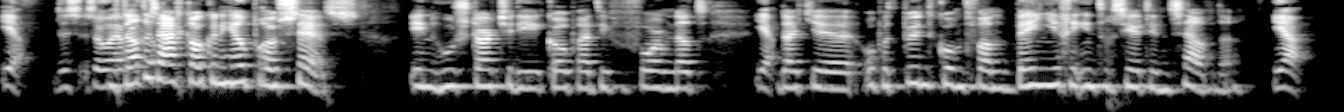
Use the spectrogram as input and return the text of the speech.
ja, dus zo Dus hebben dat is eigenlijk ook een heel proces. In hoe start je die coöperatieve vorm. Dat, Ja. dat je op het punt komt van, ben je geïnteresseerd in hetzelfde? Ja,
